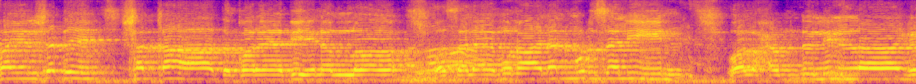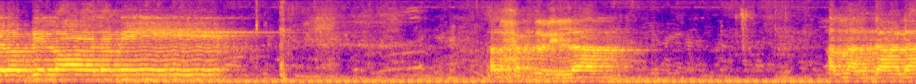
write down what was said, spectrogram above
ভাইয়ের সাথে সাক্ষাৎ করায় দিন আল্লাহ। ওয়াসালামুন আলাল মুরসালিন। আলহামদুলিল্লাহি রাব্বিল আলামিন। আলহামদুলিল্লাহ। আল্লাহ তাআলা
